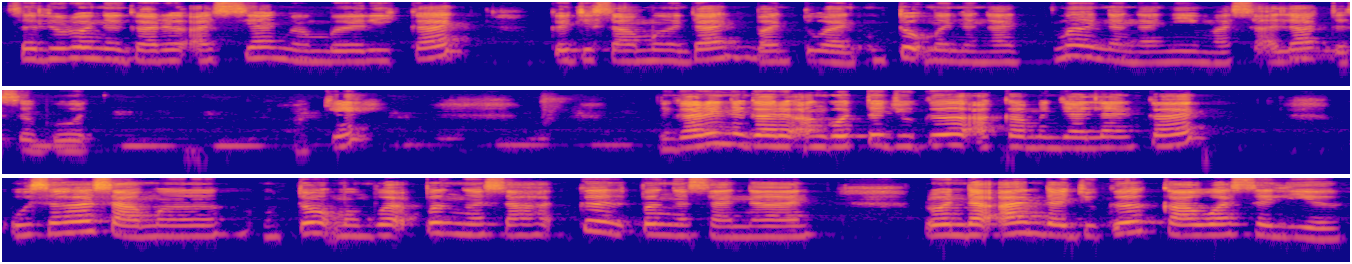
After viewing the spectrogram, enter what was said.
seluruh negara ASEAN memberikan kerjasama dan bantuan untuk menangani masalah tersebut. Okey. Negara-negara anggota juga akan menjalankan usaha sama untuk membuat pengesanan, rondaan dan juga kawaselia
